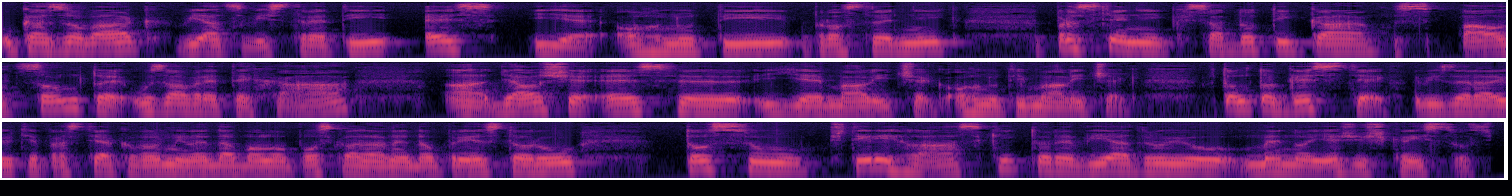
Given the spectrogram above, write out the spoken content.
ukazovák viac vystretý, S je ohnutý prostredník, prsteník sa dotýka s palcom, to je uzavreté Ch, a ďalšie S e, je malíček, ohnutý malíček. V tomto geste vyzerajú tie prsty ako veľmi leda bolo poskladané do priestoru. To sú štyri hlásky, ktoré vyjadrujú meno Ježiš Kristus.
